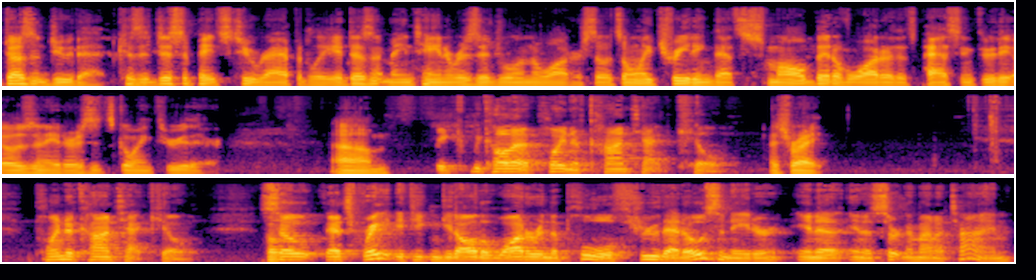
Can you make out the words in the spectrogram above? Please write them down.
doesn't do that because it dissipates too rapidly. It doesn't maintain a residual in the water. So it's only treating that small bit of water that's passing through the ozonator as it's going through there. Um, we, we call that a point of contact kill. That's right. Point of contact kill. Oh. So that's great if you can get all the water in the pool through that ozonator in a in a certain amount of time.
